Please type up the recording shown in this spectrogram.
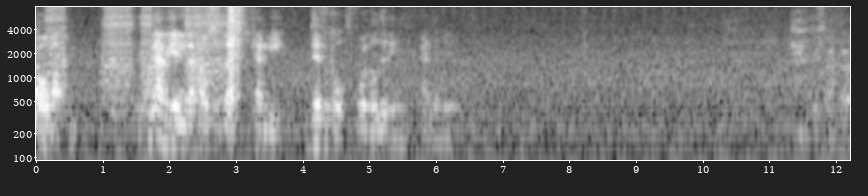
Oh, welcome. Navigating the House of Dust can be difficult for the living and the new. We so enjoy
